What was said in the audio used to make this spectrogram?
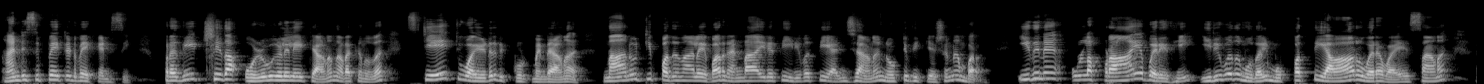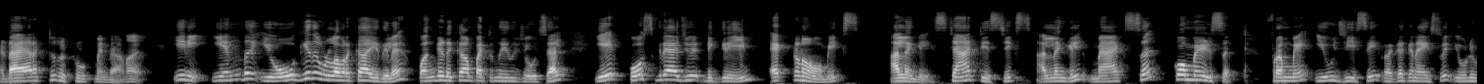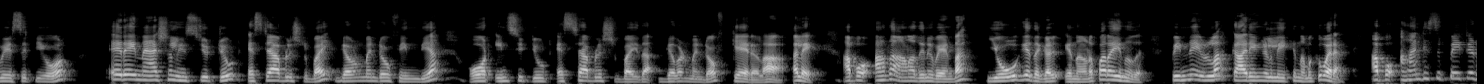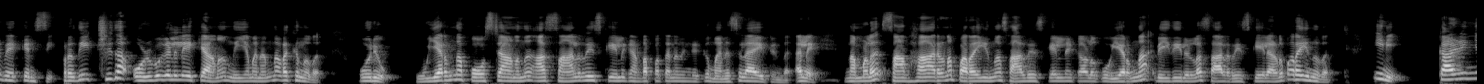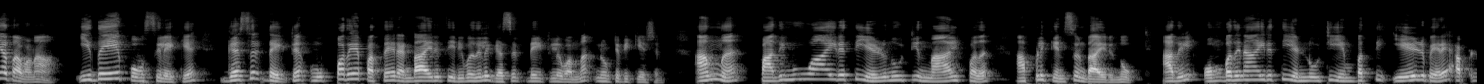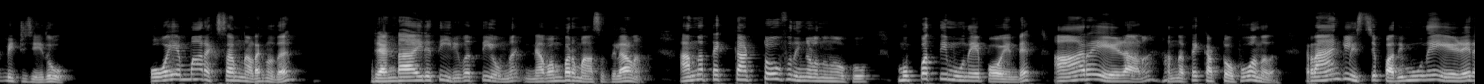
ആന്റിസിപ്പേറ്റഡ് വേക്കൻസി പ്രതീക്ഷിത ഒഴിവുകളിലേക്കാണ് നടക്കുന്നത്. സ്റ്റേറ്റ് വൈഡ് റിക്രൂട്ട്മെന്റ് ആണ്. നാനൂറ്റി പതിനാല് ബാർ രണ്ടായിരത്തി ഇരുപത്തി അഞ്ചാണ് നോട്ടിഫിക്കേഷൻ നമ്പർ ഇതിന് ഉള്ള പ്രായപരിധി ഇരുപത് മുതൽ മുപ്പത്തി ആറ് വരെ വയസ്സാണ് ഡയറക്റ്റ് റിക്രൂട്ട്മെന്റ് ആണ്. ഇനി എന്ത് യോഗ്യത ഉള്ളവർക്കാ ഇതിൽ പങ്കെടുക്കാൻ പറ്റുന്നതെന്ന് ചോദിച്ചാൽ a post graduate degree in economics അല്ലെങ്കിൽ സ്റ്റാറ്റിസ്റ്റിക്സ് അല്ലെങ്കിൽ maths commerce from a U G C recognised university or a national institute established by government of India or institute established by the government of Kerala അല്ലെ? അപ്പോൾ അതാണ് അതിന് വേണ്ട യോഗ്യതകൾ എന്നാണ് പറയുന്നത്. പിന്നെയുള്ള കാര്യങ്ങളിലേക്ക് നമുക്ക് വരാം. അപ്പോൾ ആന്റിസിപ്പേറ്റഡ് വേക്കൻസി പ്രതീക്ഷിത ഒഴിവുകളിലേക്കാണ് നിയമനം നടക്കുന്നത്. ഒരു ഉയർന്ന പോസ്റ്റ് ആണെന്ന് ആ സാലറി സ്കെയിൽ കണ്ടപ്പോൾ തന്നെ നിങ്ങൾക്ക് മനസ്സിലായിട്ടുണ്ട് അല്ലെ? നമ്മൾ സാധാരണ പറയുന്ന സാലറി സ്കെയിലിനേക്കാളൊക്കെ ഉയർന്ന രീതിയിലുള്ള സാലറി സ്കെയിലാണ് പറയുന്നത്. ഇനി കഴിഞ്ഞ തവണ ഇതേ പോസ്റ്റിലേക്ക് ഗസറ്റ് ഡേറ്റ് മുപ്പത് പത്ത് രണ്ടായിരത്തി ഇരുപതിൽ ഗസറ്റ് ഡേറ്റിൽ വന്ന നോട്ടിഫിക്കേഷൻ അന്ന് പതിമൂവായിരത്തി എഴുന്നൂറ്റി നാൽപ്പത് അപ്ലിക്കൻസ് ഉണ്ടായിരുന്നു. അതിൽ ഒമ്പതിനായിരത്തി എണ്ണൂറ്റി എൺപത്തി ഏഴ് പേരെ അഡ്മിറ്റ് ചെയ്തു. ഒ എം ആർ എക്സാം നടക്കുന്നത് രണ്ടായിരത്തി ഇരുപത്തി ഒന്ന് നവംബർ മാസത്തിലാണ്. അന്നത്തെ കട്ട് ഓഫ് നിങ്ങളൊന്ന് നോക്കൂ. മുപ്പത്തി മൂന്ന് പോയിന്റ് ആറ് ഏഴാണ് അന്നത്തെ കട്ട് ഓഫ് വന്നത്. റാങ്ക് ലിസ്റ്റ് പതിമൂന്ന് ഏഴ്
